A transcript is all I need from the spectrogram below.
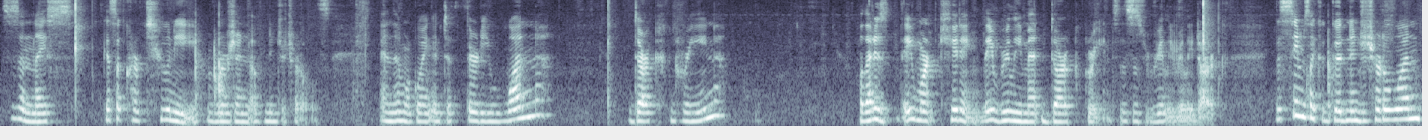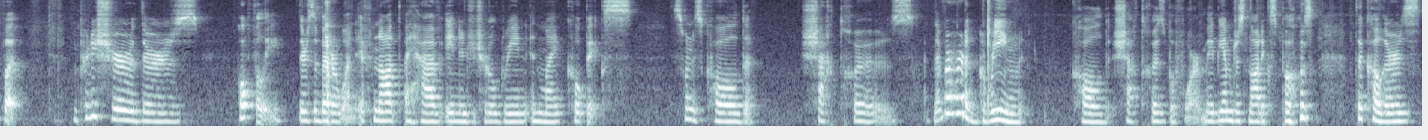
this is a nice, I guess a cartoony version of Ninja Turtles. And then we're going into 31, dark green. Well, that is, they weren't kidding. They really meant dark greens. This is really, really dark. This seems like a good Ninja Turtle one, but I'm pretty sure there's, hopefully, there's a better one. If not, I have a Ninja Turtle green in my Copics. This one is called Chartreuse. I've never heard a green called Chartreuse before. Maybe I'm just not exposed to colors,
